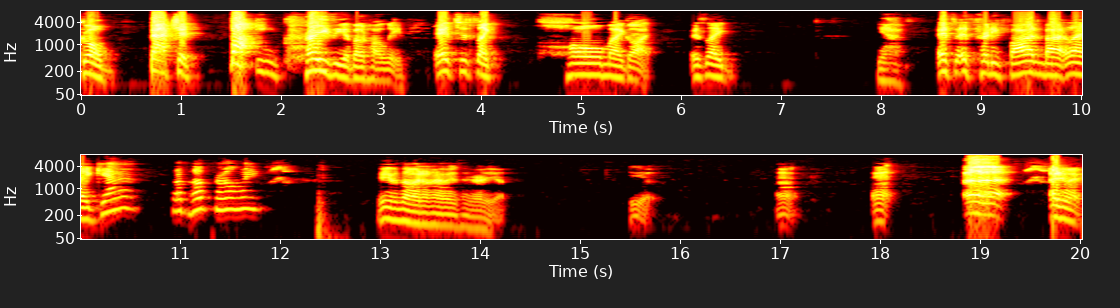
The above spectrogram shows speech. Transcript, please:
go batshit fucking crazy about Halloween. It's just like, oh my god. It's like, yeah. It's, it's pretty fun, but like, yeah. I'm for Halloween. Even though I don't have anything ready yet. Yeah. Uh, uh, uh, anyway.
